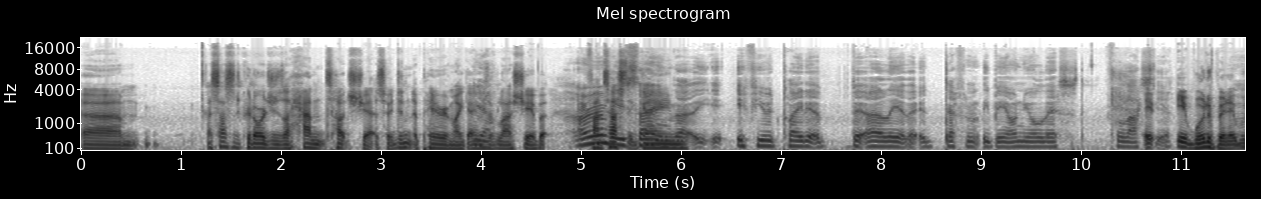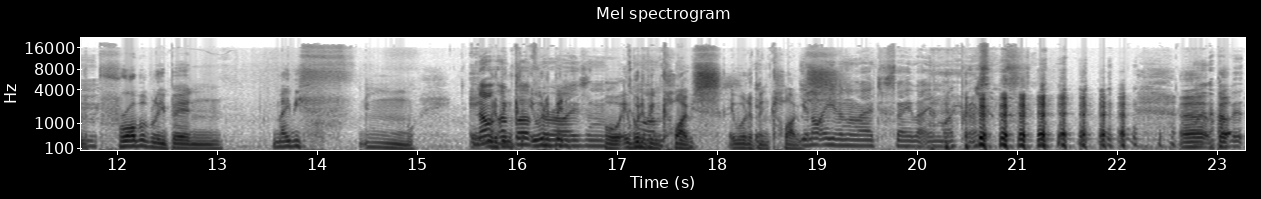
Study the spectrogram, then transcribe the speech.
um, Assassin's Creed Origins I hadn't touched yet, so it didn't appear in my games Yeah. of last year. But I fantastic game. that if you had played it a bit earlier, that it'd definitely be on your list for last it, year. it would have been. It would have probably been maybe. F- mm, it Not would have been. It would have been. Or it would have been on. close. It would have been close. You're not even allowed to say that in my presence. Uh, but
